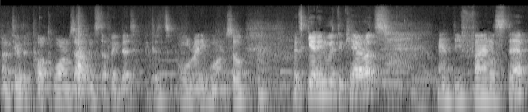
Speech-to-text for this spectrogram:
until the pot warms up and stuff like that because it's already warm. So let's get in with the carrots and the final step.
